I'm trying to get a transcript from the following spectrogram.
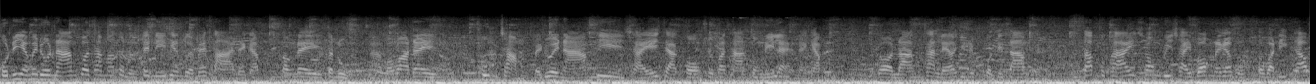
คนที่ยังไม่โดนน้ำก็ทำมาถนนเส้นนี้ที่อำเภอแม่สายนะครับ ต้องได้สนุกนะเพราะว่าได้ชุ่มฉ่ำไปด้วยน้ำที่ใช้จากคลองชลประทานตรงนี้แหละนะครับ ก็ลาทุกท่านแล้วอย่าลืมกดติดตามซับสุดท้ายช่องวิชัยบล็อกนะครับผม สวัสดีครับ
